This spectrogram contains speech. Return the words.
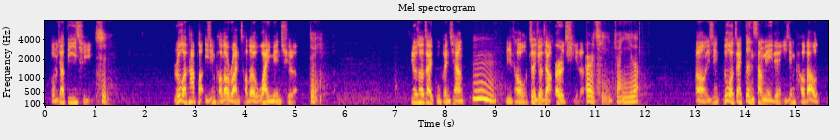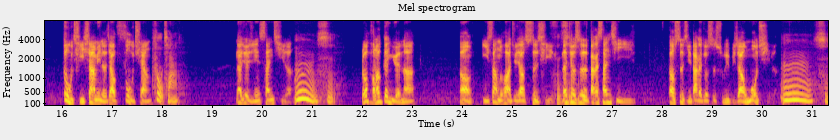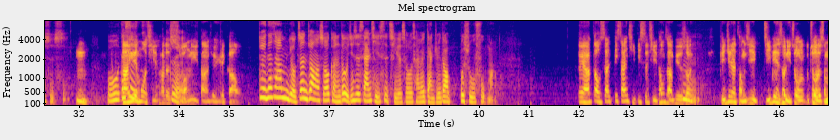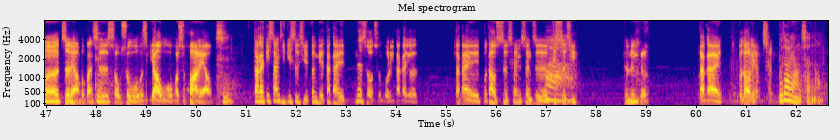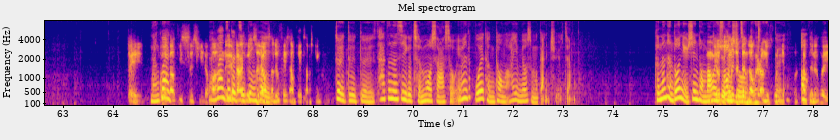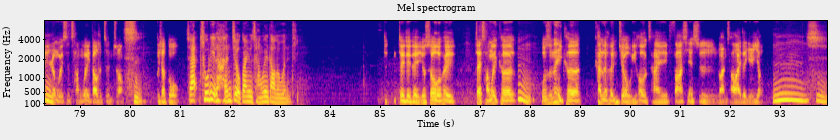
我们叫第一期。是。如果它跑已经跑到卵巢的外面去了，对。比如说在骨盆腔，嗯，里头，这就叫二期了。二期转移了。哦，已经如果再更上面一点，已经跑到肚脐下面的叫腹腔。腹腔。那就已经三期了。嗯，是。如果跑到更远呢？哦。以上的话就叫四期，那就是大概三期到四期，大概就是属于比较末期了。嗯，是是是。嗯，哦，当然越末期，它的死亡率当然就越高。对，但是他们有症状的时候，可能都已经是三期、四期的时候才会感觉到不舒服嘛。对啊，到三第三期、第四期，通常比如说平均的统计，即便说你做做了什么治疗，不管是手术或是药物或是化疗，是。大概第三期、第四期分别大概那时候存活率大概就大概不到四成，甚至第四期可能就大概不到两成，不到两成哦。对，难怪到第四期的话，难怪这个疾病会就非常非常辛苦。对对对，它真的是一个沉默杀手，因为它不会疼痛啊，它也没有什么感觉，这样。可能很多女性同胞会有时候那个症状会让你混淆，他可能会认为是肠胃道的症状。是。比较多，所以处理了很久关于肠胃道的问题。对对对，有时候我会在肠胃科，嗯，或是内科看了很久以后，才发现是卵巢癌的也有。嗯，是。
